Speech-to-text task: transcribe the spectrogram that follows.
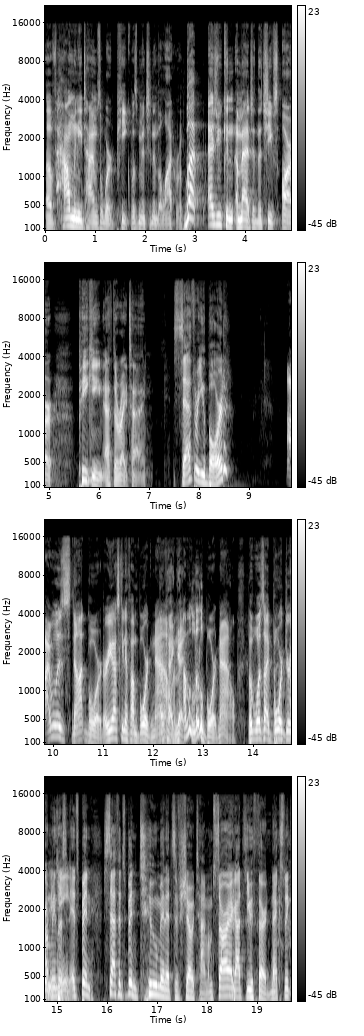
of how many times the word peak was mentioned in the locker room. But as you can imagine, the Chiefs are peaking at the right time. Seth, were you bored? I was not bored. Are you asking if I'm bored now? Okay, I'm- good. I'm, a little bored now, but was I bored during I mean, the listen, game? it's been Seth. It's been two minutes of showtime. I'm sorry I got to you third. Next week,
